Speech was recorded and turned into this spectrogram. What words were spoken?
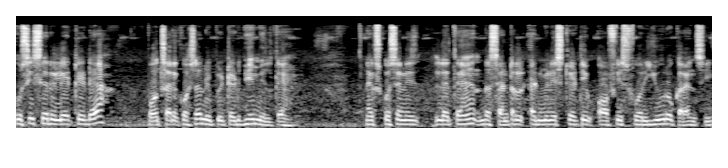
उसी से रिलेटेड है। बहुत सारे क्वेश्चन रिपीटेड भी मिलते हैं। नेक्स्ट क्वेश्चन लेते हैं the central administrative office for euro currency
